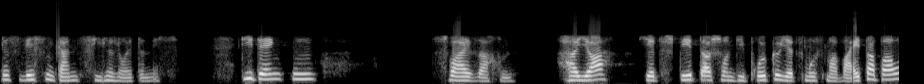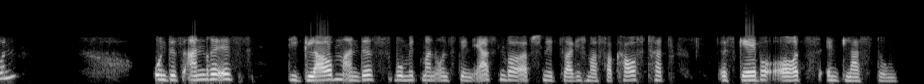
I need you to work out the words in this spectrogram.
das wissen ganz viele Leute nicht. Die denken zwei Sachen. Ha ja, jetzt steht da schon die Brücke, jetzt muss man weiterbauen. Und das andere ist, die glauben an das, womit man uns den ersten Bauabschnitt, sage ich mal, verkauft hat, es gäbe Ortsentlastung,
